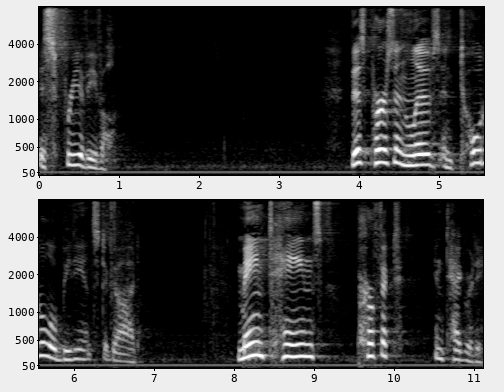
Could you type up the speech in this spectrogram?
is free of evil. This person lives in total obedience to God, maintains perfect integrity.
